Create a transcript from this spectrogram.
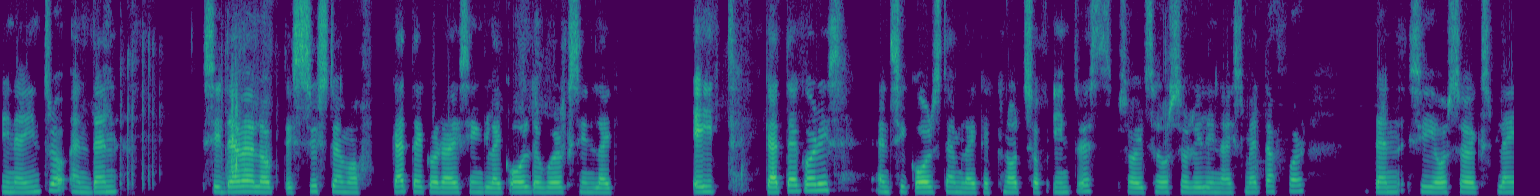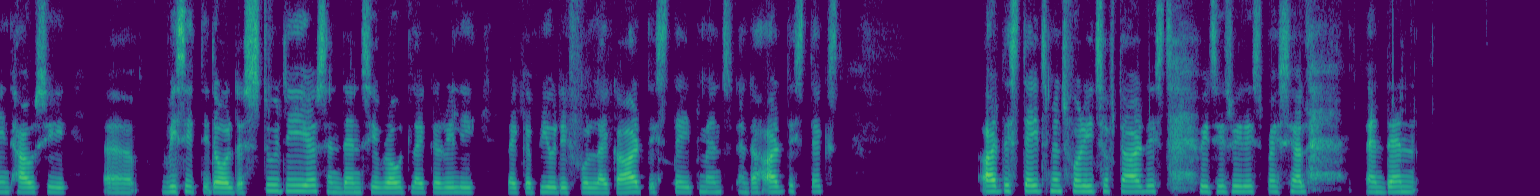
in an intro and then she developed this system of categorizing like all the works in like eight categories and she calls them like a knots of interest so it's also really nice metaphor. Then she also explained how she uh, visited all the studios and then she wrote like a really like a beautiful like artist statements and the artist text artist statements for each of the artists which is really special. And then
